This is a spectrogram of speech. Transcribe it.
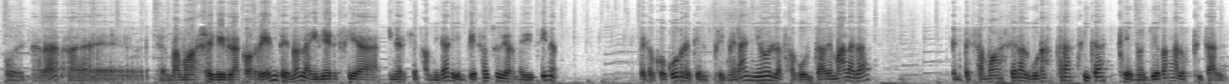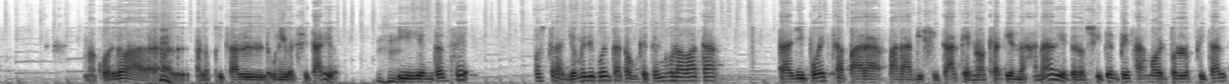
pues nada, eh, vamos a seguir la corriente, ¿no? La inercia, inercia familiar y empiezo a estudiar medicina. Pero ¿qué ocurre? Que el primer año en la Facultad de Málaga empezamos a hacer algunas prácticas que nos llevan al hospital. Me acuerdo a- al, al hospital universitario. Y entonces, ostras, yo me di cuenta que aunque tengo la bata allí puesta para, para visitar, que no es que atiendas a nadie, pero sí te empiezas a mover por el hospital,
